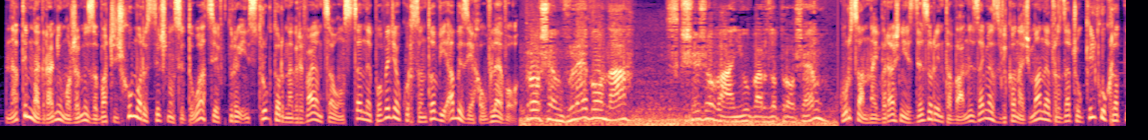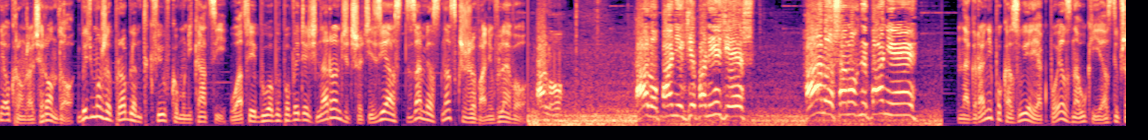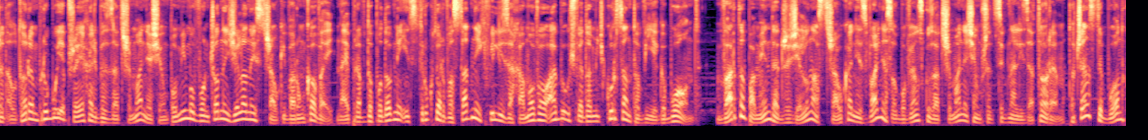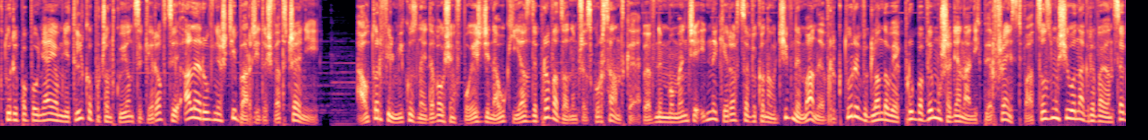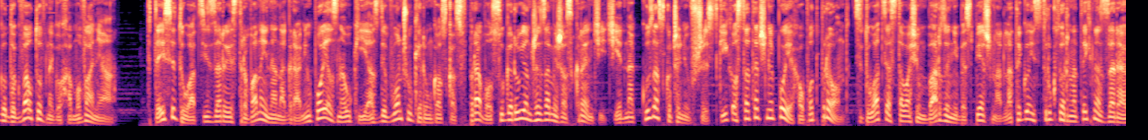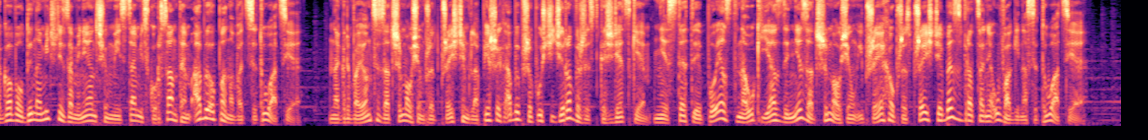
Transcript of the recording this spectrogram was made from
Na tym nagraniu możemy zobaczyć humorystyczną sytuację, w której instruktor nagrywając całą scenę powiedział kursantowi, aby zjechał w lewo. Proszę w lewo na skrzyżowaniu, bardzo proszę. Kursant najwyraźniej zdezorientowany, zamiast wykonać manewr, zaczął kilkukrotnie okrążać rondo. Być może problem tkwił w komunikacji. Łatwiej byłoby powiedzieć na rondzie trzeci zjazd, zamiast na skrzyżowaniu w lewo. Halo? Halo, panie, gdzie pan jedziesz? Halo, szanowny panie! Nagranie pokazuje, jak pojazd nauki jazdy przed autorem próbuje przejechać bez zatrzymania się, pomimo włączonej zielonej strzałki warunkowej. Najprawdopodobniej instruktor w ostatniej chwili zahamował, aby uświadomić kursantowi jego błąd. Warto pamiętać, że zielona strzałka nie zwalnia z obowiązku zatrzymania się przed sygnalizatorem. To częsty błąd, który popełniają nie tylko początkujący kierowcy, ale również ci bardziej doświadczeni. Autor filmiku znajdował się w pojeździe nauki jazdy prowadzonym przez kursantkę. W pewnym momencie inny kierowca wykonał dziwny manewr, który wyglądał jak próba wymuszenia na nich pierwszeństwa, co zmusiło nagrywającego do gwałtownego hamowania. W tej sytuacji zarejestrowanej na nagraniu pojazd nauki jazdy włączył kierunkowskaz w prawo, sugerując, że zamierza skręcić, jednak ku zaskoczeniu wszystkich ostatecznie pojechał pod prąd. Sytuacja stała się bardzo niebezpieczna, dlatego instruktor natychmiast zareagował dynamicznie zamieniając się miejscami z kursantem, aby opanować sytuację. Nagrywający zatrzymał się przed przejściem dla pieszych, aby przepuścić rowerzystkę z dzieckiem. Niestety, pojazd nauki jazdy nie zatrzymał się i przejechał przez przejście bez zwracania uwagi na sytuację.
